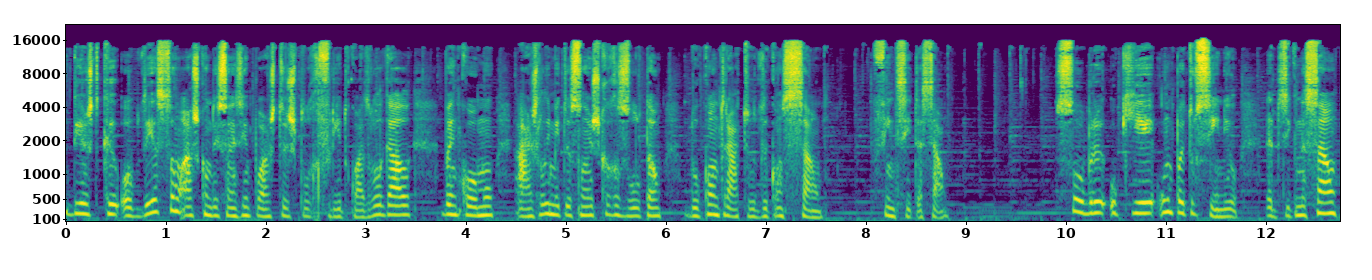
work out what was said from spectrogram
desde que obedeçam às condições impostas pelo referido quadro legal, bem como às limitações que resultam do contrato de concessão. Fim de citação. Sobre o que é um patrocínio. A designação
